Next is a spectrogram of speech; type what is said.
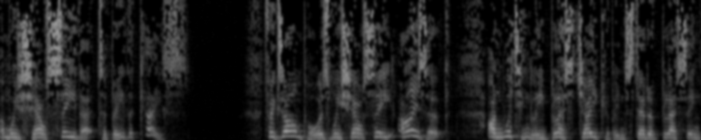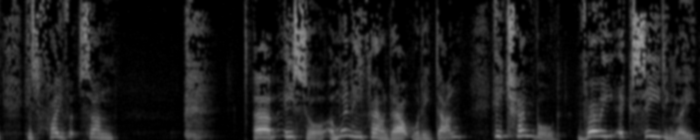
And we shall see that to be the case. For example, as we shall see, Isaac unwittingly blessed Jacob instead of blessing his favourite son um, Esau. And when he found out what he'd done, he trembled very exceedingly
